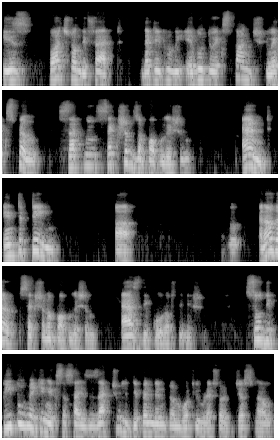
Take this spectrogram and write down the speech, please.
is perched on the fact that it will be able to expunge, to expel certain sections of population and entertain uh, another section of population as the core of the nation. So the people making exercise is actually dependent on what you referred just now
